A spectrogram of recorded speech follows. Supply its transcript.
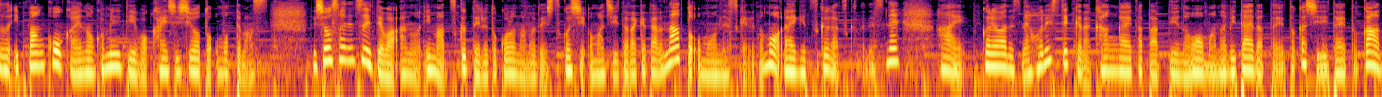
その一般公開のコミュニティを開始しようと思ってます。で詳細については、あの、今作っているところなので少しお待ちいただけたらなと思うんですけれども、来月9月からですね。はい。これはですね、ホリスティックな考え方っていうのを学びたいだったりとか知りたいとか、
